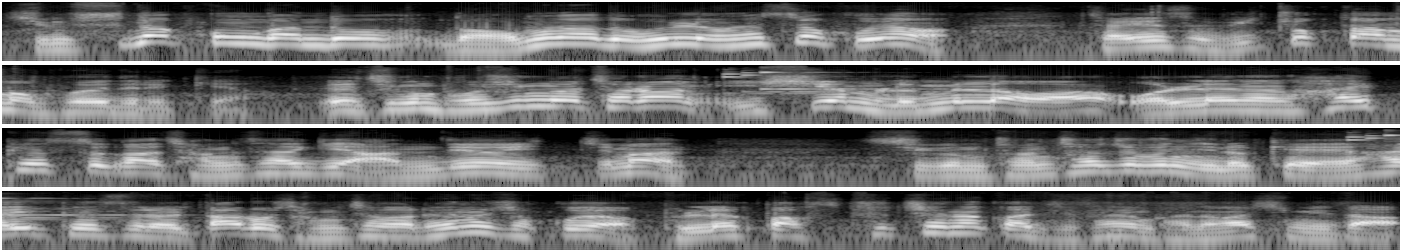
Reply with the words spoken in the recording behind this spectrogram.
지금 수납 공간도 너무나도 훌륭했었고요. 자, 이어서 위쪽도 한번 보여드릴게요. 네, 지금 보신 것처럼 ECM 룸밀러와 원래는 하이패스가 장착이 안 되어 있지만 지금 전 차주분 이렇게 하이패스를 따로 장착을 해 놓으셨고요. 블랙박스 2채널까지 사용 가능하십니다.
